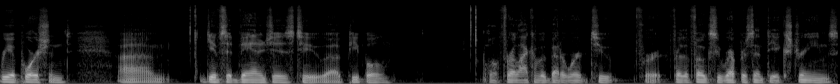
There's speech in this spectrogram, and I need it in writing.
reapportioned um, gives advantages to uh, people. Well, for lack of a better word, to for for the folks who represent the extremes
